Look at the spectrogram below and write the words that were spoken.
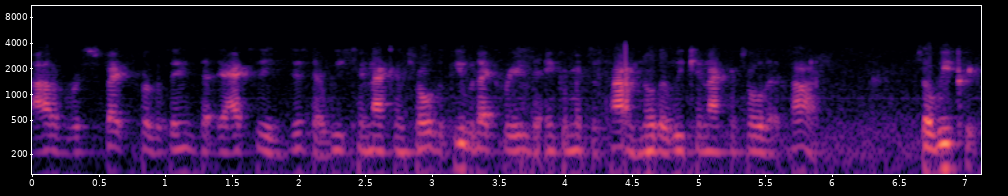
out of respect for the things that actually exist that we cannot control? The people that created the increments of time know that we cannot control that time. So we cre-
